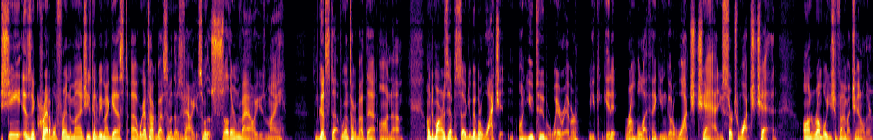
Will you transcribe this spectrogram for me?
She is an incredible friend of mine. She's going to be my guest. Uh, we're going to talk about some of those values, some of those Southern values, man some good stuff. We're going to talk about that on uh, on tomorrow's episode. You'll be able to watch it on YouTube or wherever you can get it. Rumble, I think you can go to Watch Chad. You search Watch Chad on Rumble. You should find my channel there.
